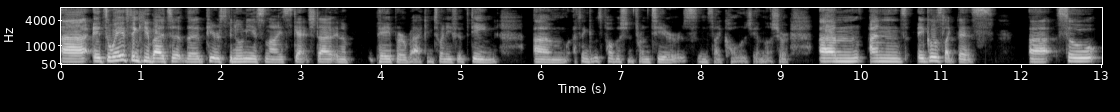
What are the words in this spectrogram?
Uh, it's a way of thinking about it that Peter Svenonius and I sketched out in a paper back in 2015. Um, I think it was published in Frontiers in Psychology. I'm not sure. Um, and it goes like this. Uh, so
